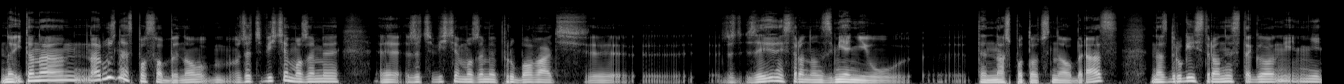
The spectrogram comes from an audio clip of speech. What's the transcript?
No i to na, na różne sposoby. No rzeczywiście możemy, y, rzeczywiście możemy próbować, z jednej strony on zmienił ten nasz potoczny obraz, na z drugiej strony z tego, nie, nie,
